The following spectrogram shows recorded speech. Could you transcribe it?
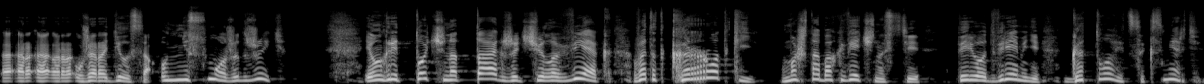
э, э, уже родился, он не сможет жить. И он говорит, точно так же человек в этот короткий, в масштабах вечности период времени готовится к смерти.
